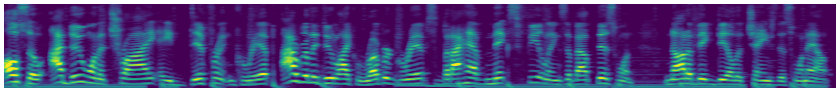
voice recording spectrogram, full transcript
Also, I do want to try a different grip. I really do like rubber grips, but I have mixed feelings about this one. Not a big deal to change this one out.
